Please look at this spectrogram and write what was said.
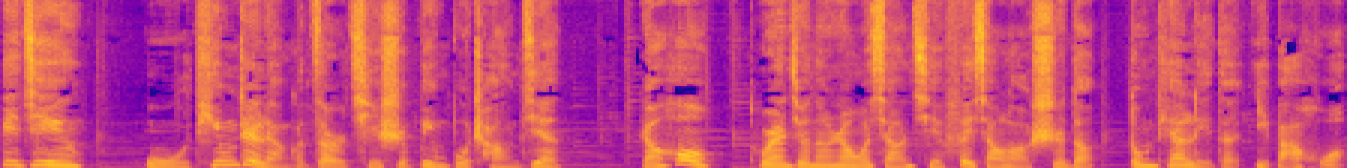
毕竟“舞厅”这两个字儿其实并不常见。然后突然就能让我想起费翔老师的《冬天里的一把火》。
